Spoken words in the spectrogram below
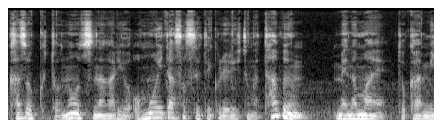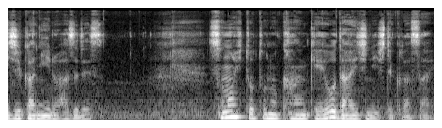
家族とのつながりを思い出させてくれる人が多分目の前とか身近にいるはずです。その人との関係を大事にしてください。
